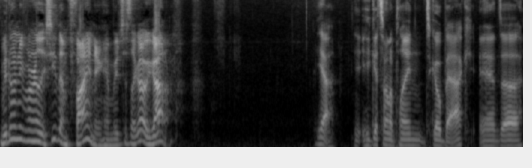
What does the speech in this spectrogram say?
we don't even really see them finding him. It's just like, oh, we got him. Yeah. He gets on a plane to go back, and uh,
